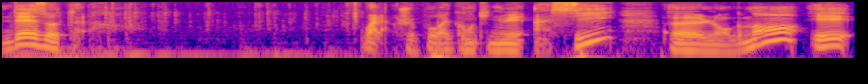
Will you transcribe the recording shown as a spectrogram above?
des auteurs. Voilà, je pourrais continuer ainsi, euh, longuement, et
